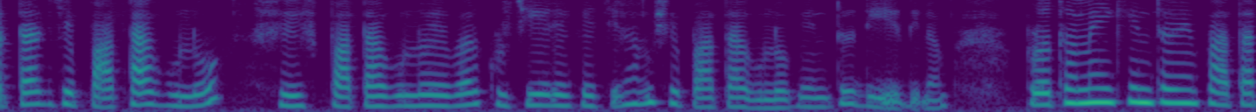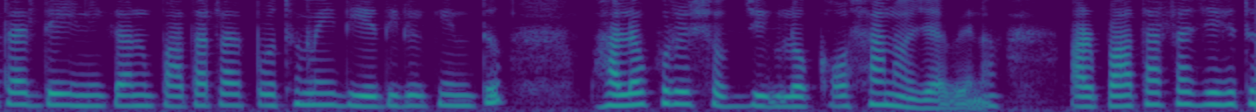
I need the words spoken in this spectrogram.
আটার যে পাতাগুলো, সেই পাতাগুলো এবার কুচিয়ে রেখেছিলাম সেই পাতাগুলো কিন্তু দিয়ে দিলাম। প্রথমেই কিন্তু আমি পাতাটা দেইনি, কারণ পাতাটা প্রথমেই দিয়ে দিলে কিন্তু ভালো করে সবজিগুলো কষানো যাবে না। আর পাতাটা যেহেতু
